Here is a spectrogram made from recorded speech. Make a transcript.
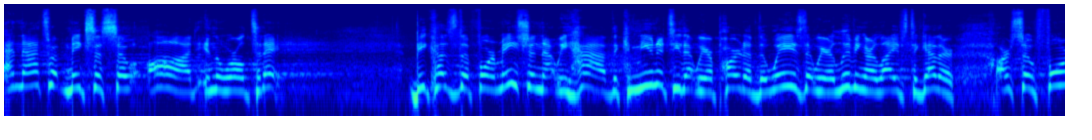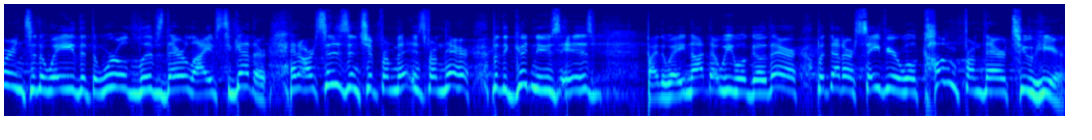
And that's what makes us so odd in the world today because the formation that we have, the community that we are part of, the ways that we are living our lives together are so foreign to the way that the world lives their lives together. And our citizenship from, is from there. But the good news is, by the way, not that we will go there, but that our Savior will come from there to here.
